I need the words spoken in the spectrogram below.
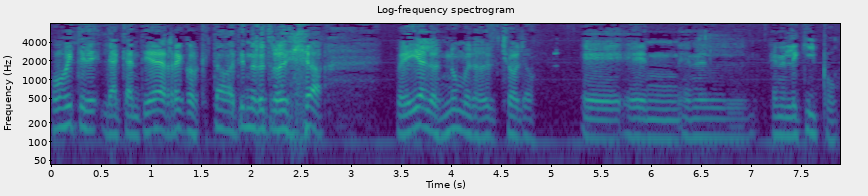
vos viste la cantidad de récords que estaba batiendo el otro día, veía los números del Cholo eh, en, en, el, en el equipo,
